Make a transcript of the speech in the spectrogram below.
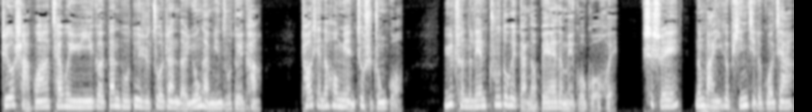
只有傻瓜才会与一个单独对日作战的勇敢民族对抗。朝鲜的后面就是中国，愚蠢的连猪都会感到悲哀的美国国会。是谁能把一个贫瘠的国家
